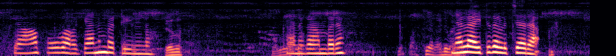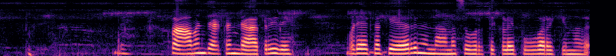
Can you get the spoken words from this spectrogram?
പക്ഷെ ആ പൂ പറിക്കാനും പറ്റിയില്ലല്ലോ. കനകാമ്പരം ഞാൻ ലൈറ്റ് തെളിച്ചു തരാം ദേ, പാവം ചേട്ടൻ രാത്രി ഇതേ ഇവിടെയൊക്കെ കയറി നിന്നാണ് സുഹൃത്തുക്കളെ പൂ പറിക്കുന്നത്.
